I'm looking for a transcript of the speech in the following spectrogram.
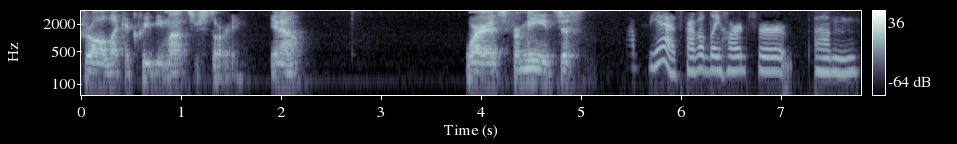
draw like a creepy monster story. You know. Whereas for me, it's just yeah, it's probably hard for um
